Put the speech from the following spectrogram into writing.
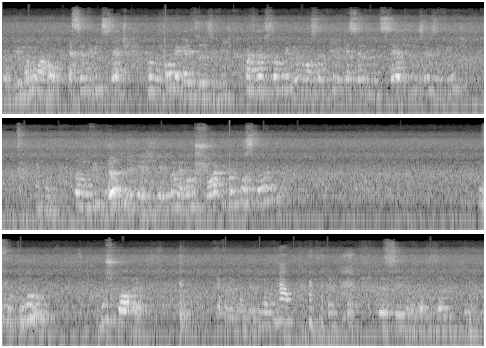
Eu vi o manual, é 127. Eu não vou ligar em 220, mas nós estamos ligando nossa vida que é 127 e 220. Estamos vibrando de energia, estamos levando choque e estamos gostando. O futuro nos cobra. Quer fazer alguma pergunta? Não. Eu sei que ela está precisando de tempo.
